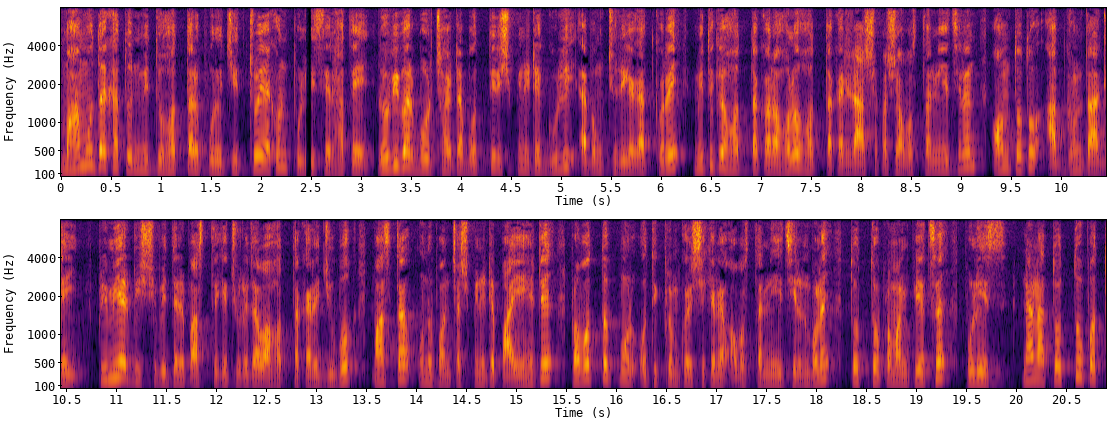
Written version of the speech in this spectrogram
মাহমুদা খাতুন মৃত্যু হত্যার পুরো চিত্রই এখন পুলিশের হাতে। রবিবার ভোর ছয়টা বত্রিশ মিনিটে গুলি এবং ছুরিকাঘাত করে মৃত্যুকে হত্যা করা হলেও হত্যাকারীরা আশেপাশে অবস্থান নিয়েছিলেন অন্তত আধ ঘণ্টা আগেই। প্রিমিয়ার বিশ্ববিদ্যালয়ের পাশ থেকে ছুটে যাওয়া হত্যাকারী যুবক পাঁচটা উনপঞ্চাশ মিনিটে পায়ে হেঁটে প্রবর্তক মোড় অতিক্রম করে সেখানে অবস্থান নিয়েছিলেন বলে তথ্য প্রমাণ পেয়েছে পুলিশ। নানা তথ্য উপাত্ত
